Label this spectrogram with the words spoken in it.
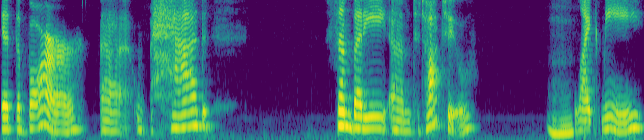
at the bar uh, had somebody um, to talk to Mhm. like me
